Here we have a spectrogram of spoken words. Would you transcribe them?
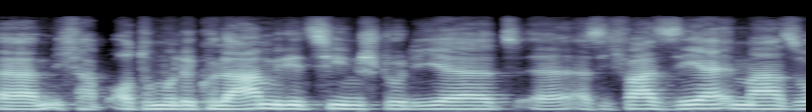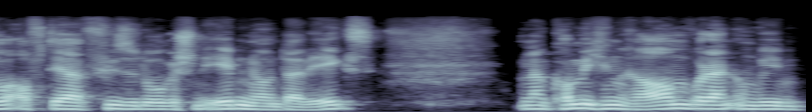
ähm, ich habe Automolekularmedizin studiert, äh, also ich war sehr immer so auf der physiologischen Ebene unterwegs. Und dann komme ich in einen Raum, wo dann irgendwie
